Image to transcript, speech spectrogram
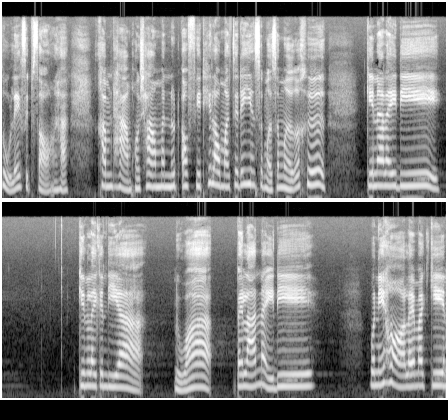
สู่เลข 12 นะคะคำถามของชาวมนุษย์ออฟฟิศที่เรามักจะได้ยินเสมอๆก็คือ กินอะไรดี กินอะไรกันดีอะหรือว่าไปร้านไหนดี วันนี้ห่ออะไรมากิน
